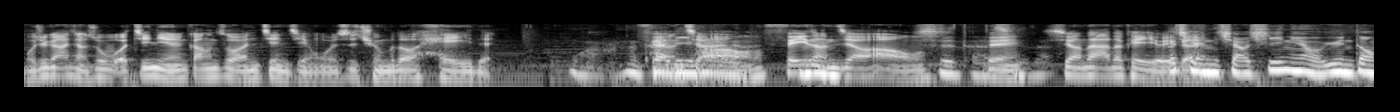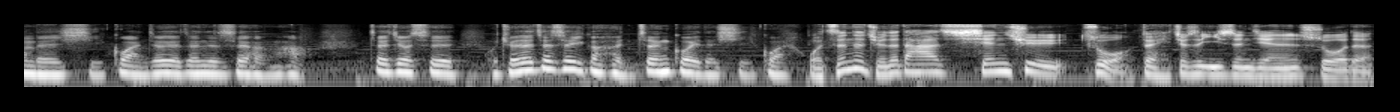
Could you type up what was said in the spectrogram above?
我就跟他讲说，我今年刚做完健检，我是全部都黑的。哇，那太厉害了，非常骄傲。嗯、是的，对，希望大家都可以有一个。而且小溪，你有运动的习惯，这个真的是很好。这就是我觉得这是一个很珍贵的习惯。我真的觉得大家先去做，对，就是医生今天说的。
